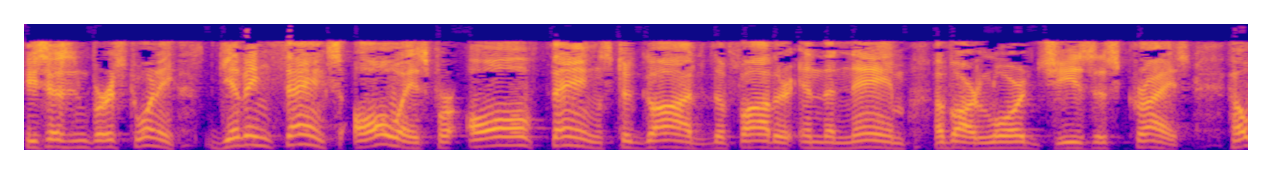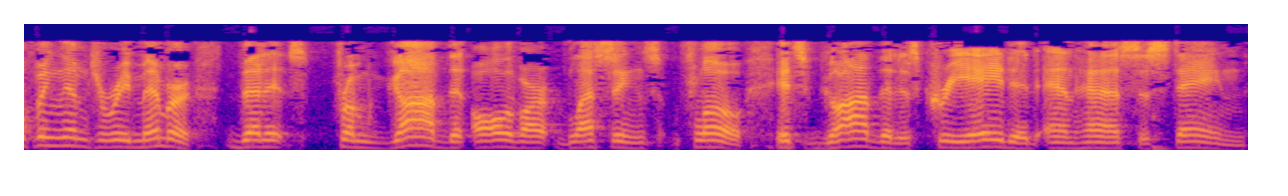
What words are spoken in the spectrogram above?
He says in verse 20, giving thanks always for all things to God the Father in the name of our Lord Jesus Christ. Helping them to remember that it's from God that all of our blessings flow. It's God that has created and has sustained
